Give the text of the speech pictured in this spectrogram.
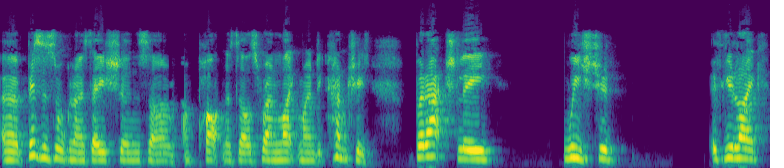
uh, business organizations, our, our partners elsewhere, and like minded countries. But actually, we should, if you like,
